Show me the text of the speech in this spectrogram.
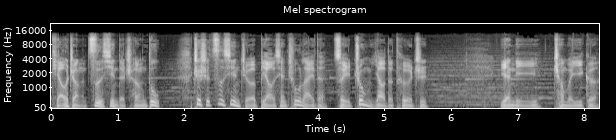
调整自信的程度，这是自信者表现出来的最重要的特质。愿你成为一个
